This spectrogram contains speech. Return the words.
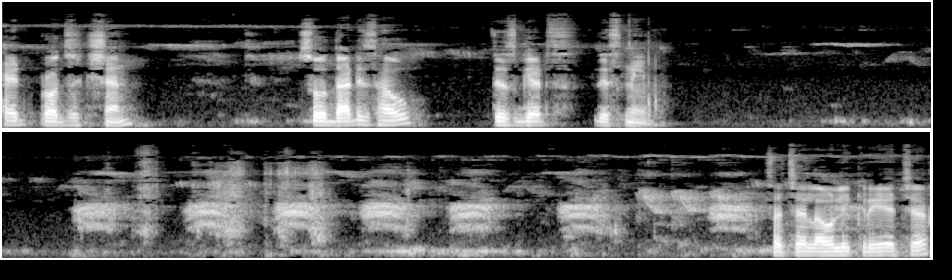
head projection. So that is how this gets this name. Such a lovely creature.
